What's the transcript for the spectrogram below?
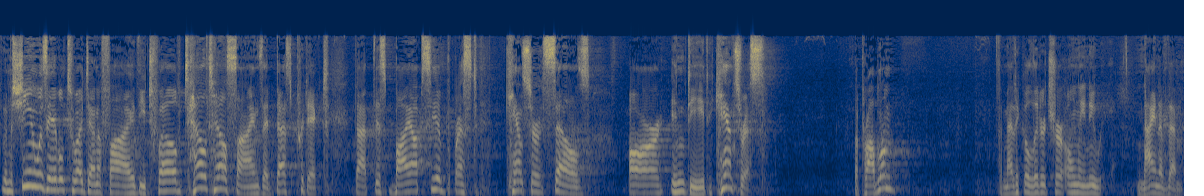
the machine was able to identify the 12 telltale signs that best predict that this biopsy of breast cancer cells are indeed cancerous. The problem? The medical literature only knew nine of them.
